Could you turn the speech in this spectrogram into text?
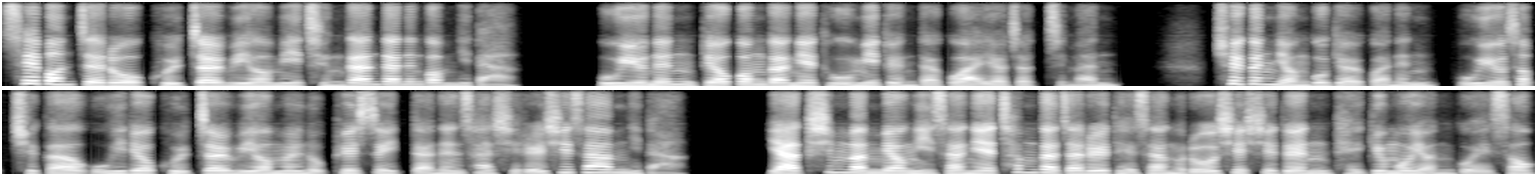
세 번째로 골절 위험이 증가한다는 겁니다. 우유는 뼈 건강에 도움이 된다고 알려졌지만 최근 연구 결과는 우유 섭취가 오히려 골절 위험을 높일 수 있다는 사실을 시사합니다. 약 10만 명 이상의 참가자를 대상으로 실시된 대규모 연구에서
